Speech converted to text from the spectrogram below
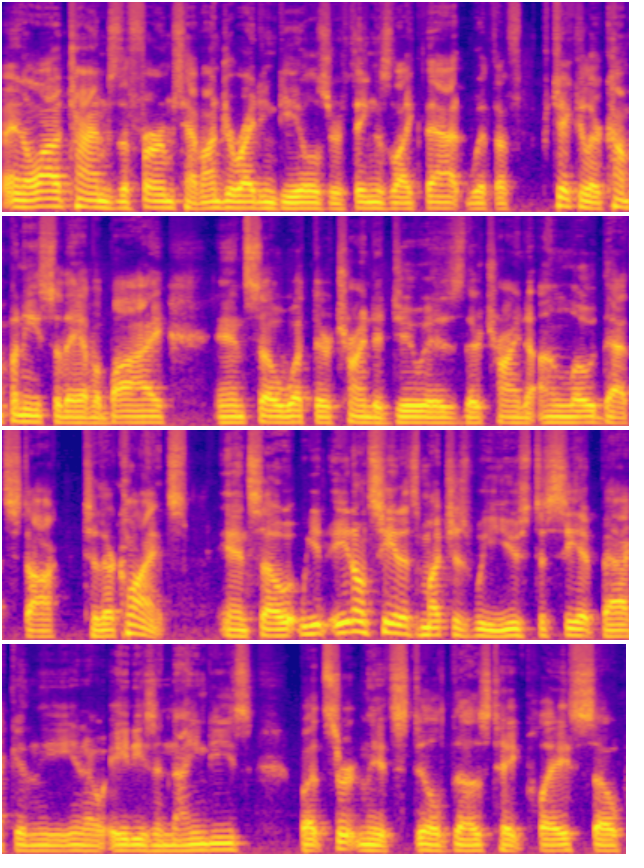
and a lot of times the firms have underwriting deals or things like that with a particular company, so they have a buy, and so what they're trying to do is they're trying to unload that stock to their clients. And so we, you don't see it as much as we used to see it back in the you know 80s and 90s, but certainly it still does take place. So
